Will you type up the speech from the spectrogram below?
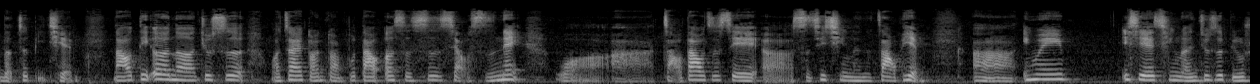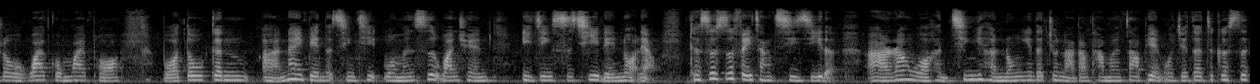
了这笔钱。然后第二呢，就是我在短短不到二十四小时内，我啊找到这些呃死去亲人的照片，啊，因为。一些亲人，就是比如说我外公外婆，我都跟啊那边的亲戚，我们是完全已经失去联络了。可是是非常奇迹的啊，让我很轻易、很容易的就拿到他们的照片。我觉得这个是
